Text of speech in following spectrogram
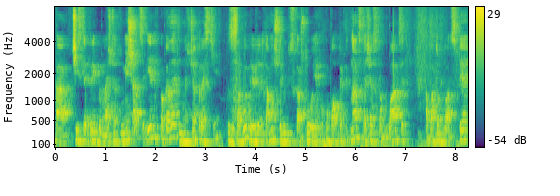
а чистая прибыль начнет уменьшаться, и этот показатель начнет расти. За собой приведет к тому, что люди скажут, что я покупал по 15, а сейчас это 20, а потом 25,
